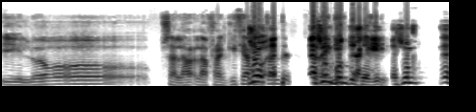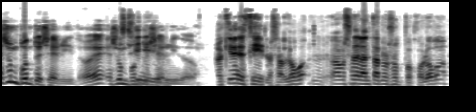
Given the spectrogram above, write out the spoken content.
Y luego. O sea, la, la franquicia es, mutante es un punto y seguido. Es un, es un punto y seguido, ¿eh? Es un punto sí, seguido. Lo quiero decir, o sea, luego vamos a adelantarnos un poco. Luego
